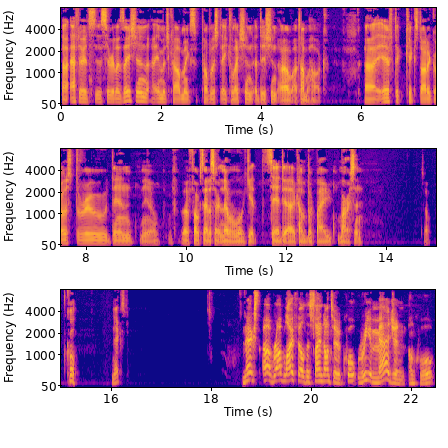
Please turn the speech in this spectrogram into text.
Uh, after its serialization, Image Comics published a collection edition of Atomahawk. Uh, if the Kickstarter goes through, then you know f- folks at a certain level will get said uh, comic book by Morrison. So cool. Next. Next up, Rob Liefeld has signed on to quote reimagine unquote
